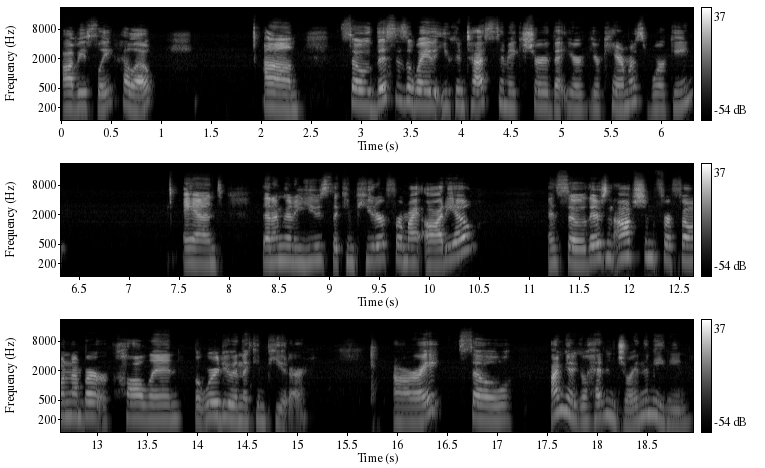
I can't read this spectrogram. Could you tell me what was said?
obviously. Hello. Um, so this is a way that you can test to make sure that your, your camera's working. And then I'm going to use the computer for my audio. And so there's an option for phone number or call in, but we're doing the computer. All right, so I'm going to go ahead and join the meeting.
